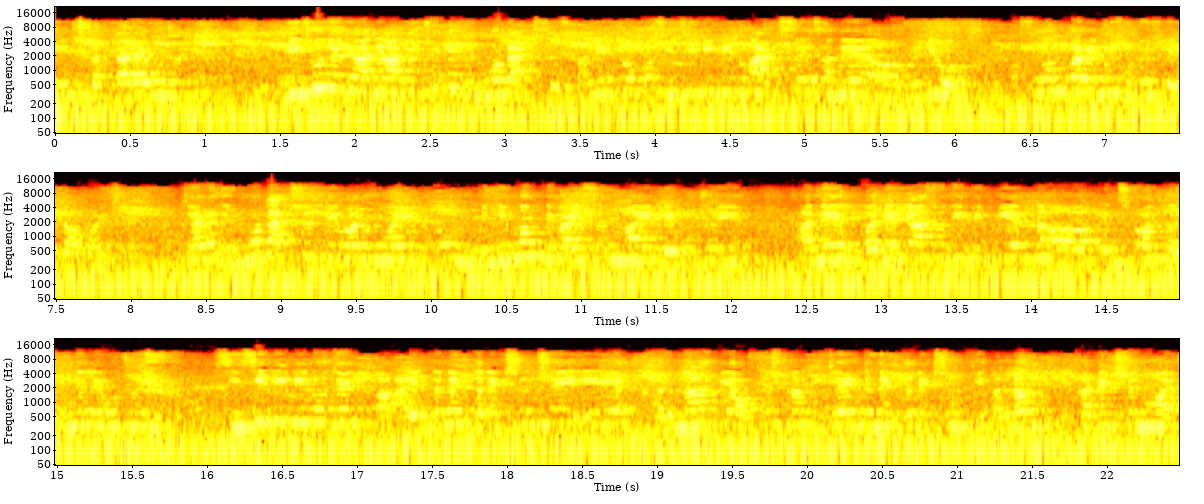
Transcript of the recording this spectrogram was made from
ચેન્જ કરતા રહેવું જોઈએ. બીજું જે ધ્યાને આવ્યું છે કે રિમોટ એક્સેસ અનેક લોકો સીસીટીવીનું એક્સેસ અને વીડિયો ફોન પર એનું ફૂટેજ લેતા હોય છે. જ્યારે રિમોટ એક્સેસ લેવાનું હોય તો મિનિમમ ડિવાઇસીસમાં એ લેવું જોઈએ અને બને ત્યાં સુધી વીપીએન ઇન્સ્ટોલ કરીને લેવું જોઈએ. સીસીટીવીનું જે ઇન્ટરનેટ કનેક્શન છે, એ ઘરના કે ઓફિસના બીજા ઇન્ટરનેટ કનેક્શનથી અલગ કનેક્શન હોય,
